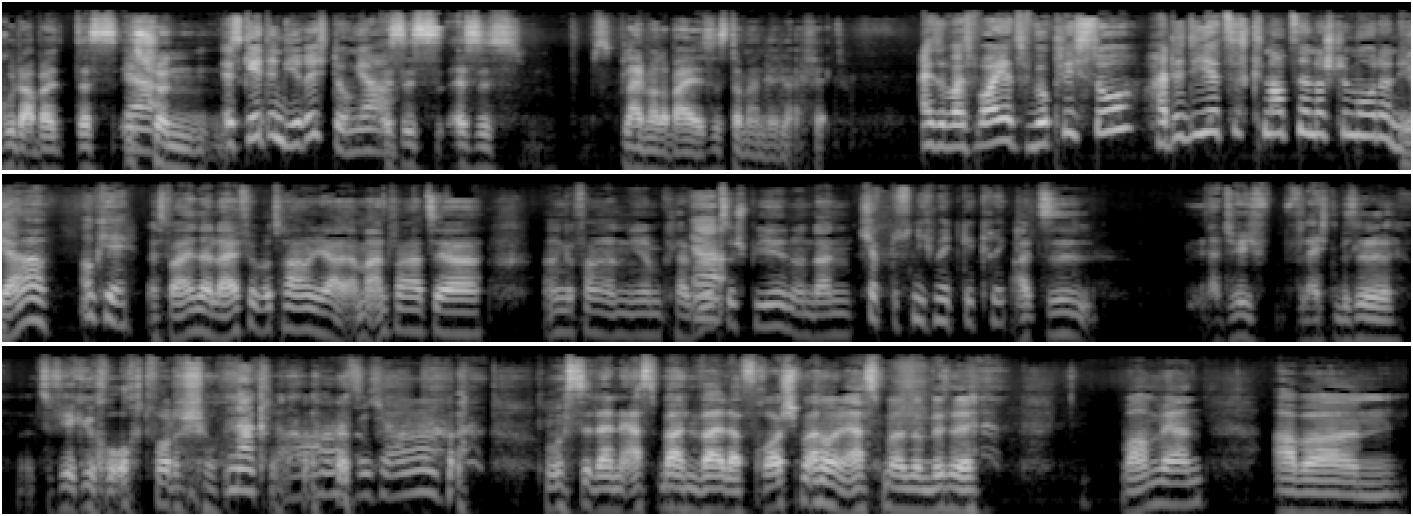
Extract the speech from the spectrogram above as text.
Gut, aber das ist Ja. schon. Es geht in die Richtung, ja. Es ist, es ist. Bleiben wir dabei, es ist der Mandela-Effekt. Also, was war jetzt wirklich so? Hatte die jetzt das Knarzen in der Stimme oder nicht? Ja, Okay. es war in der Live-Übertragung. Ja, am Anfang hat sie ja angefangen, an ihrem Klavier Ja. zu spielen und dann Ich habe das nicht mitgekriegt. hat sie natürlich vielleicht ein bisschen zu viel gerucht vor der Show. Na klar, sicher. Musste dann erstmal einen Walder Frosch machen und erstmal so ein bisschen warm werden. Aber ähm,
